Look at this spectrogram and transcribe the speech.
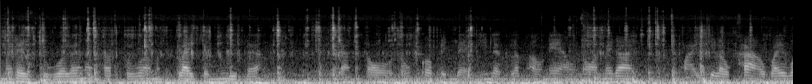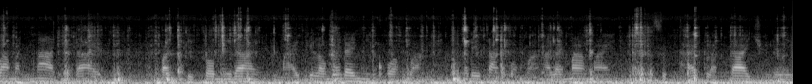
ไม่ได้ตัวแล้วนะครับ เพราะว่ามันใกล้จะมืดแล้ว การต่อนกก็เป็นแบบนี้แหละครับ เอาแน่เอานอนไม่ได้ หมายที่เราคาดเอาไว้ว่ามันน่าจะได้บางทีก็ไม่ได้ หมายที่เราไม่ได้มีความหวัง ไม่ได้ตั้งความหวังอะไรมากมาย สุดท้ายกลับได้เฉยเลย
